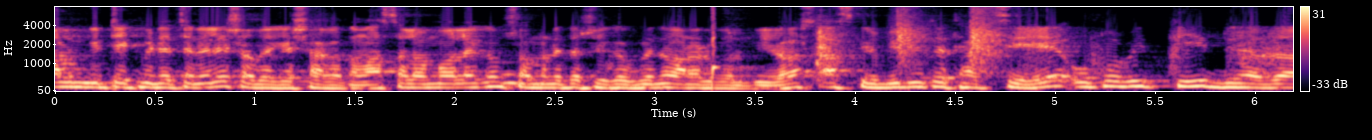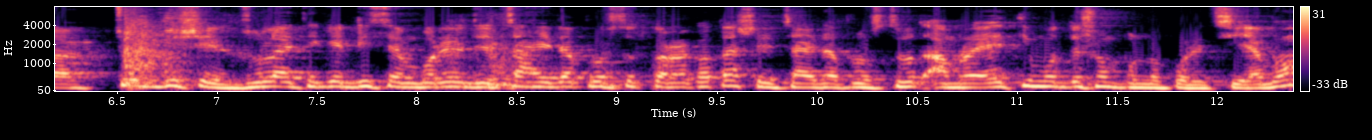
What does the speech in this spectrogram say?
আলমগীর টেক মিডিয়া চ্যানেলে সবাইকে স্বাগতম। আসসালামু আলাইকুম, সম্মানিত শিক্ষকবৃন্দ অনারেবল ভিউয়ার্স। আজকের ভিডিওতে থাকছে উপবৃত্তি দুই হাজার জুলাই থেকে ডিসেম্বরের যে চাহিদা প্রস্তুত করার কথা, সেই চাহিদা প্রস্তুত আমরা ইতিমধ্যে সম্পূর্ণ করেছি এবং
